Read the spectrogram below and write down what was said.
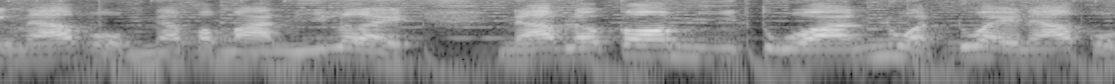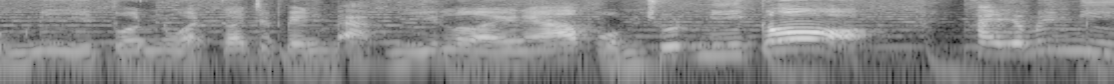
งนะครับผมเนี่ยประมาณนี้เลยนะครับแล้วก็มีตัวหนวดด้วยนะครับผมนี่ตัวหนวดก็จะเป็นแบบนี้เลยนะครับผมชุดนี้ก็ใครยังไม่มี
